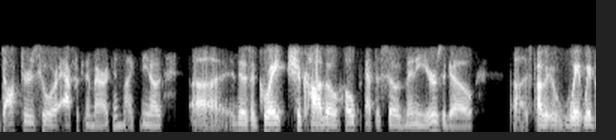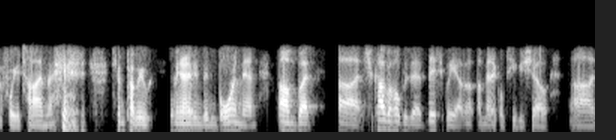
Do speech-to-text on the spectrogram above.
doctors who are African American. Like you know, uh, there's a great Chicago Hope episode many years ago. Uh, it's probably way way before your time. you probably may not have even been born then. Um, but uh, Chicago Hope is a, basically a, a medical TV show. Uh,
